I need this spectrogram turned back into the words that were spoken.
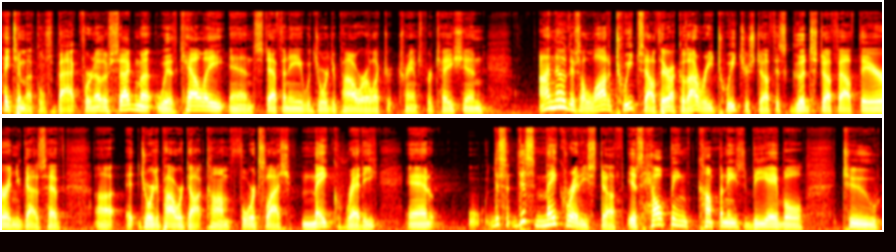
Hey, Tim Echols back for another segment with Kelli and Stephanie with Georgia Power Electric Transportation. I know there's a lot of tweets out there because I retweet your stuff. It's good stuff out there, and you guys have uh, at georgiapower.com forward slash make ready. And this this make ready stuff is helping companies be able to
